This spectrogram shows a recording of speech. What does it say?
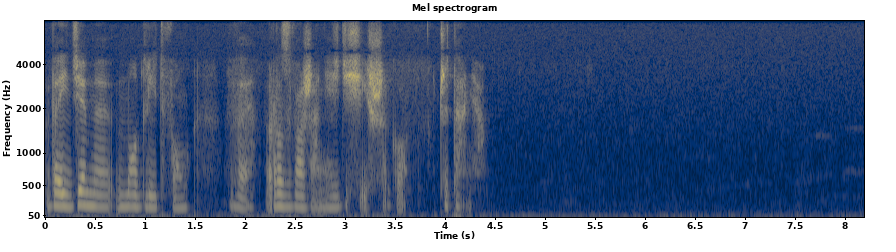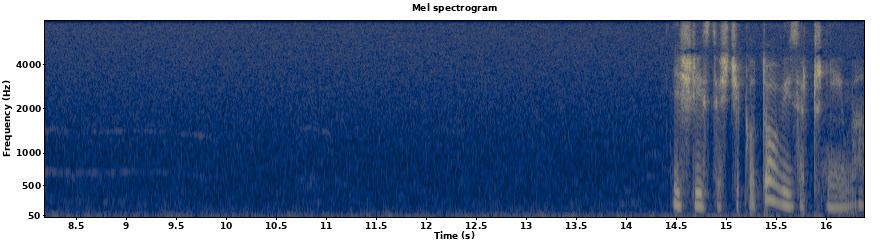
wejdziemy modlitwą w rozważanie z dzisiejszego czytania. Jeśli jesteście gotowi, zacznijmy.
